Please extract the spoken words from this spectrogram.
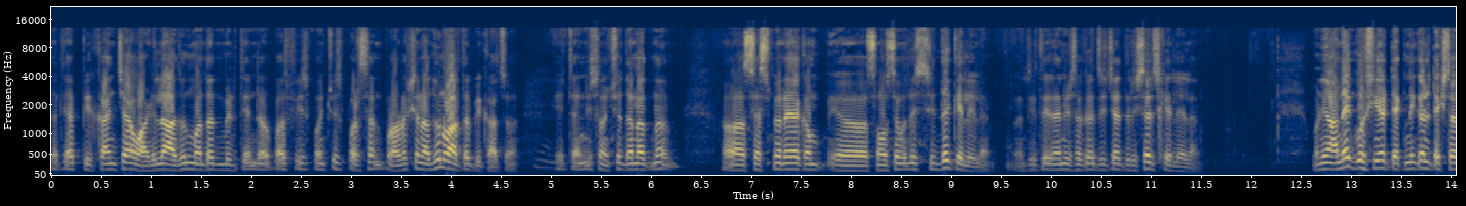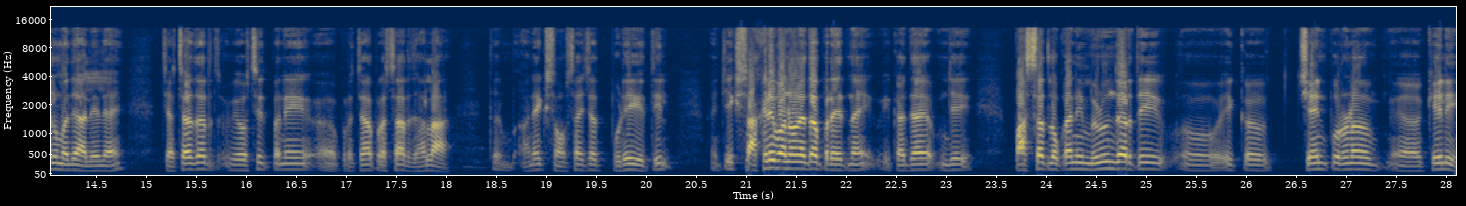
तर त्या पिकांच्या वाढीला अजून मदत मिळते आणि जवळपास वीस पंचवीस पर्सेंट प्रोडक्शन अजून वाढतं पिकाचं. हे त्यांनी संशोधनातनं सेस्मेरा या कंप संस्थेमध्ये सिद्ध केलेलं आहे. तिथे त्यांनी सगळं त्याच्यात रिसर्च केलेलं आहे. म्हणजे अनेक गोष्टी या टेक्निकल टेक्स्टाईलमध्ये आलेल्या आहे. त्याचा जर व्यवस्थितपणे प्रचार प्रसार झाला तर अनेक संस्था याच्यात पुढे येतील. याची एक साखळी बनवण्याचा प्रयत्न आहे. एखाद्या म्हणजे पाच सात लोकांनी मिळून जर ते एक चेन पूर्ण केली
